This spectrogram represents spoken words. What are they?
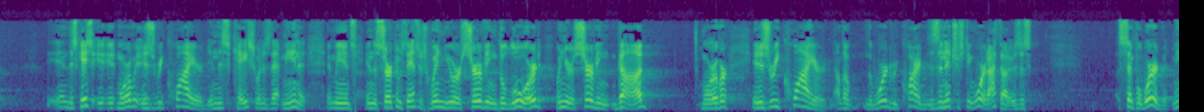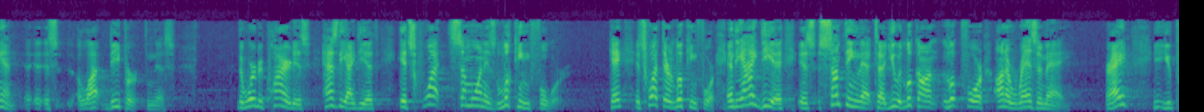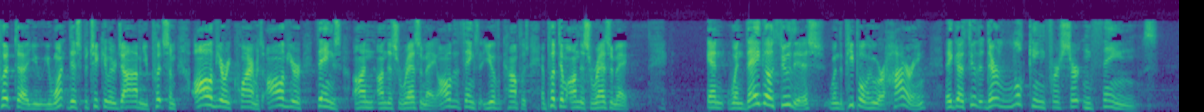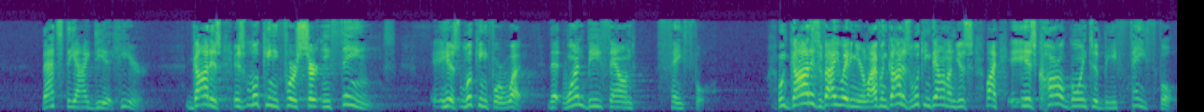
In this case, it, moreover, is required. In this case, what does that mean? It, it means in the circumstances when you're serving the Lord, when you're serving God, moreover, it is required. Now, the, the word required is an interesting word. I thought it was just a simple word, but man, it's a lot deeper than this. The word required is, has the idea, it's what someone is looking for. Okay? It's what they're looking for. And the idea is something that uh, you would look on, look for on a resume. Right? You, put, uh, you, you want this particular job and you put some, all of your requirements, all of your things on, on this resume, all of the things that you have accomplished and put them on this resume. And when they go through this, when the people who are hiring, they go through that, they're looking for certain things. That's the idea here. God is, is looking for certain things. He is looking for what? That one be found faithful. When God is evaluating your life, when God is looking down on your life, is Carl going to be faithful?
